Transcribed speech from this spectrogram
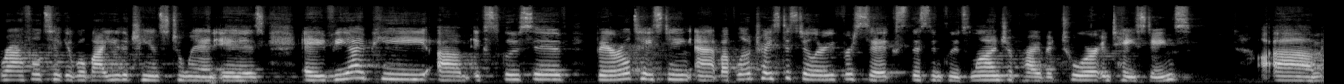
raffle ticket will buy you the chance to win is a VIP um, exclusive barrel tasting at Buffalo Trace Distillery for six. This includes lunch, a private tour, and tastings. Um,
